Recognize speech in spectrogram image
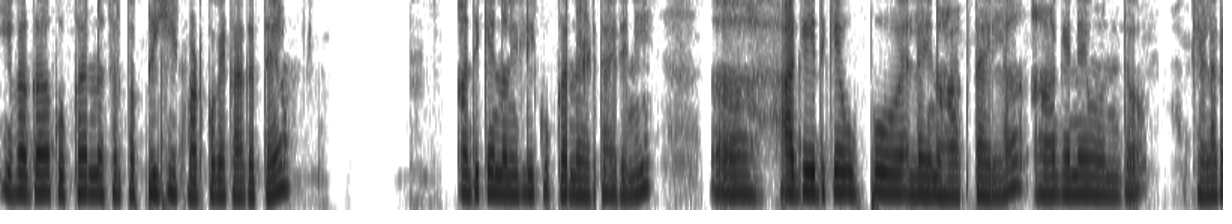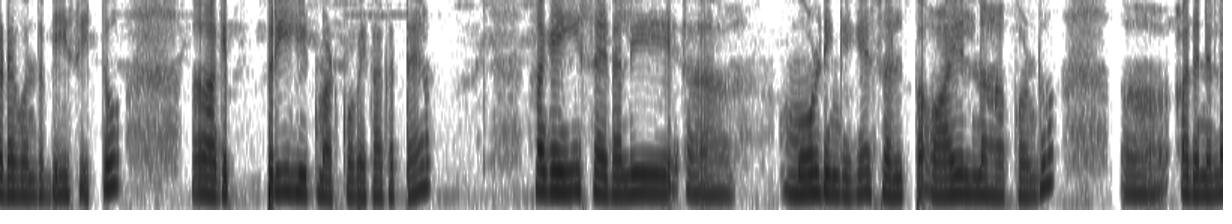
ಇವಾಗ ಕುಕ್ಕರ್ನ ಸ್ವಲ್ಪ ಪ್ರೀ ಹೀಟ್ ಮಾಡ್ಕೋಬೇಕಾಗತ್ತೆ. ಅದಕ್ಕೆ ನಾನು ಇಲ್ಲಿ ಕುಕ್ಕರ್ನ ಇಡ್ತಾ ಇದ್ದೀನಿ. ಹಾಗೆ ಇದಕ್ಕೆ ಉಪ್ಪು ಎಲ್ಲ ಏನೂ ಹಾಕ್ತಾ ಇಲ್ಲ. ಹಾಗೆಯೇ ಒಂದು ಕೆಳಗಡೆ ಒಂದು ಬೇಯಿಸಿಟ್ಟು ಹಾಗೆ ಪ್ರೀ ಹೀಟ್ ಮಾಡ್ಕೋಬೇಕಾಗತ್ತೆ. ಹಾಗೆ ಈ ಸೈಡಲ್ಲಿ ಮೋಲ್ಡಿಂಗಿಗೆ ಸ್ವಲ್ಪ ಆಯಿಲ್ನ ಹಾಕ್ಕೊಂಡು ಅದನ್ನೆಲ್ಲ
